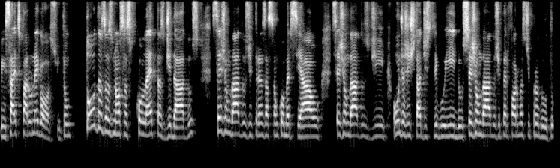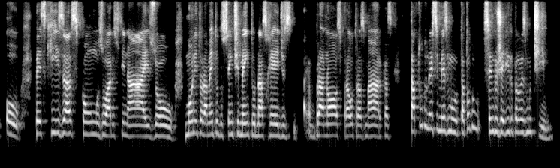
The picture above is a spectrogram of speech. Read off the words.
insights para o negócio. Então, todas as nossas coletas de dados, sejam dados de transação comercial, sejam dados de onde a gente está distribuído, sejam dados de performance de produto, ou pesquisas com usuários finais, ou monitoramento do sentimento nas redes para nós, para outras marcas. Está tudo nesse mesmo, está tudo sendo gerido pelo mesmo time.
